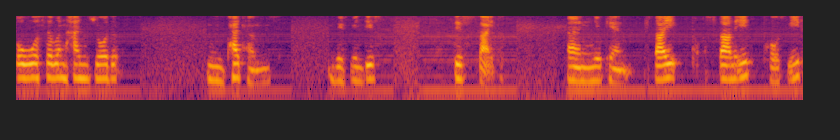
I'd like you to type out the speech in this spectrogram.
over 700 um, patterns within this this site and you can start, start it, pause it,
